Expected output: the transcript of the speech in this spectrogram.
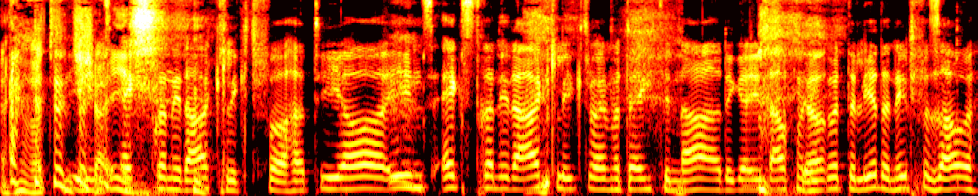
Was für ein ins Scheiß. extra nicht angeklickt vorhat. Ja, ins extra nicht angeklickt, weil man denkt, na, Digga, ich darf mir Ja. die guten Lieder nicht versauen.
